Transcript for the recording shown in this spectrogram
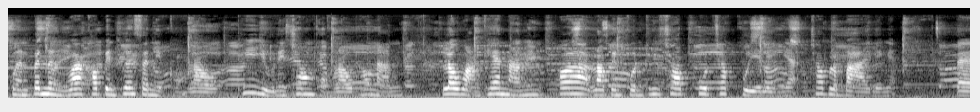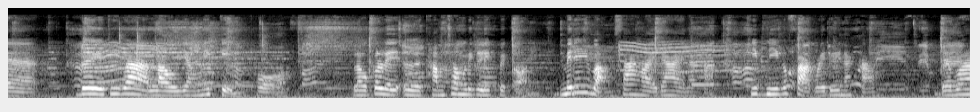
เหมือนประหนึ่งว่าเขาเป็นเพื่อนสนิทของเราที่อยู่ในช่องของเราเท่านั้น เราหวังแค่นั้น เพราะเราเป็นคนที่ชอบพูดชอบคุยอะไรเงี้ยชอบระบายอะไรเงี้ยแต่ด้วยที่ว่าเรายังไม่เก่งพอ เราก็เลยเออทำช่องเล็ก ๆ ไปก่อน ไม่ได้หวังสร้างรายได้นะคะ คลิปนี้ก็ฝากไว้ด้วยนะคะแต่ว่า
